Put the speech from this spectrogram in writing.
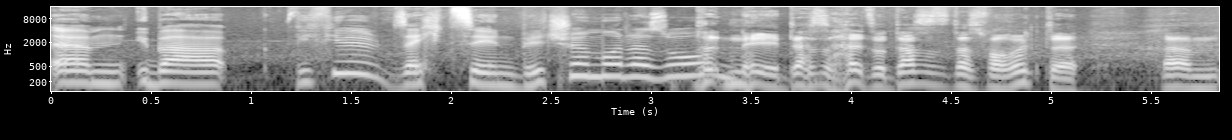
ähm, über wie viel? 16 Bildschirme oder so? Nee, das, also, das ist das Verrückte. Ähm,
